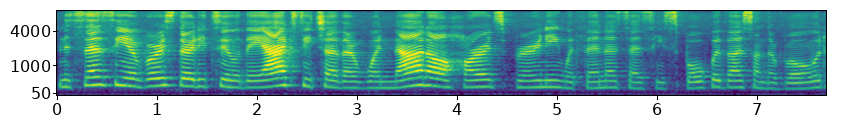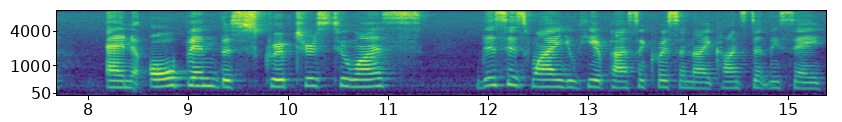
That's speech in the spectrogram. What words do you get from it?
And it says here, in verse 32 they asked each other, Were not our hearts burning within us as he spoke with us on the road and opened the scriptures to us? This is why you hear Pastor Chris and I constantly say,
